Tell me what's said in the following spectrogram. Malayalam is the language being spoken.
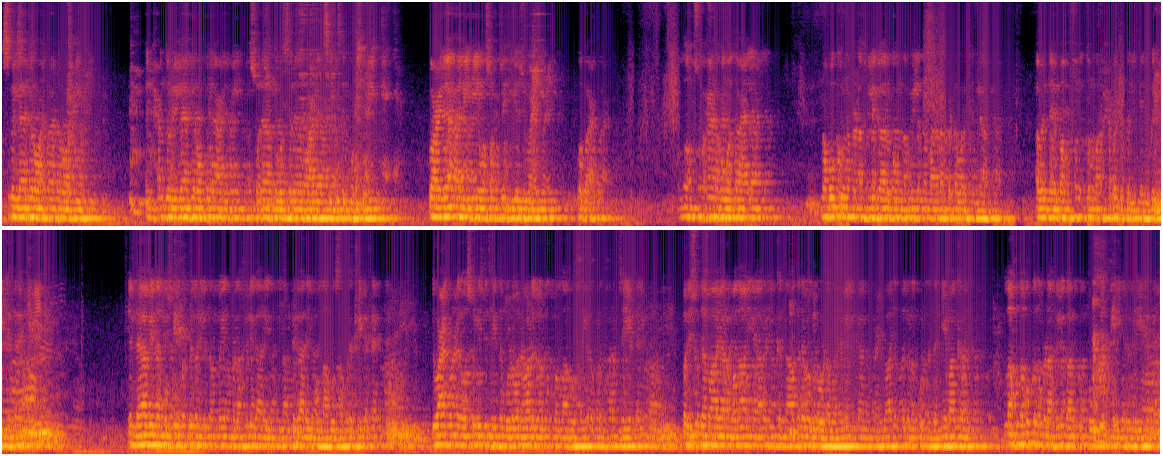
بسم الله الرحمن الرحيم الحمد لله رب العالمين والصلاة والسلام على سيد المرسلين وعلى آله وصحبه أجمعين وبعد الله سبحانه وتعالى നമുക്കും നമ്മുടെ അഹ്ലുകാർക്കും നമ്മിൽ നിന്ന് മരണപ്പെട്ടവർക്കെല്ലാം അവന്റെ മഹഫത്തും മർഹമത്തും നൽകി അനുഗ്രഹിക്കട്ടെ എല്ലാവിധ മുസീബത്തുകളിലും നമ്മെ നമ്മുടെ അഹലുകാരെയും നാട്ടുകാരെയും അള്ളാഹു സംരക്ഷിക്കട്ടെ. ദുആ കൊണ്ട് വസൂലിത്ത് ചെയ്ത മുഴുവൻ ആളുകൾക്കും അള്ളാഹു ഹൈർ പ്രധാനം ചെയ്യട്ടെ. പരിശുദ്ധമായ റമദാനിനെ അർഹിക്കുന്ന ആദരവുകളോടെ വരവേൽക്കാനും അഴിവാദത്തുകളെ കൊണ്ട് ധന്യമാക്കാനും അള്ളാഹു നമുക്ക് നമ്മുടെ അഹലുകാർക്കും അനുഗ്രഹിക്കട്ടെ.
